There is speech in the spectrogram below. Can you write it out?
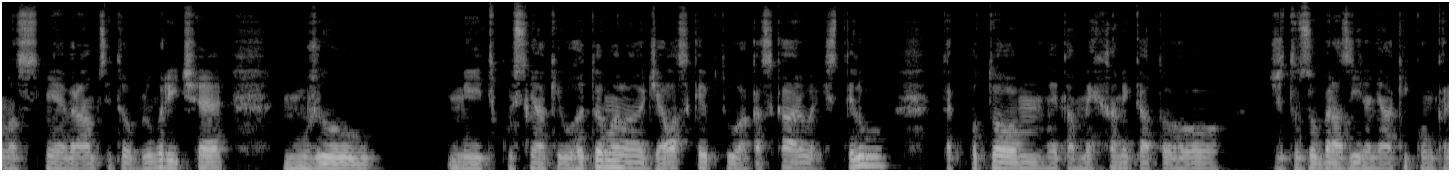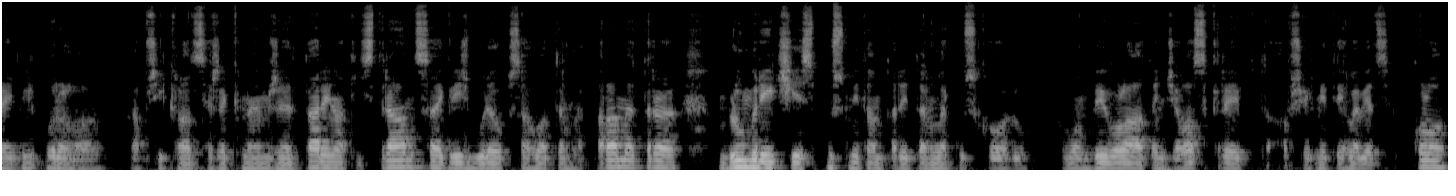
vlastně v rámci toho Blu-ray můžu mít kus nějakého HTML, JavaScriptu a kaskádových stylů, tak potom je ta mechanika toho, že to zobrazí na nějaký konkrétní URL. Například si řekneme, že tady na té stránce, když bude obsahovat tenhle parametr, Bloomreach je spust mi tam tady tenhle kus kódu. On vyvolá ten JavaScript a všechny tyhle věci okolo,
